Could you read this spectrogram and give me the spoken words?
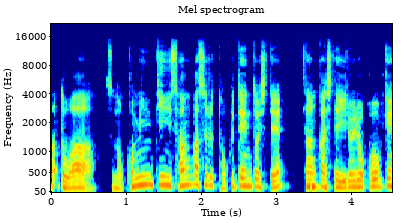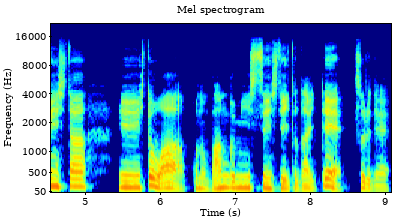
あとは、そのコミュニティに参加する特典として、参加していろいろ貢献した、えー人は、この番組に出演していただいて、それで、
